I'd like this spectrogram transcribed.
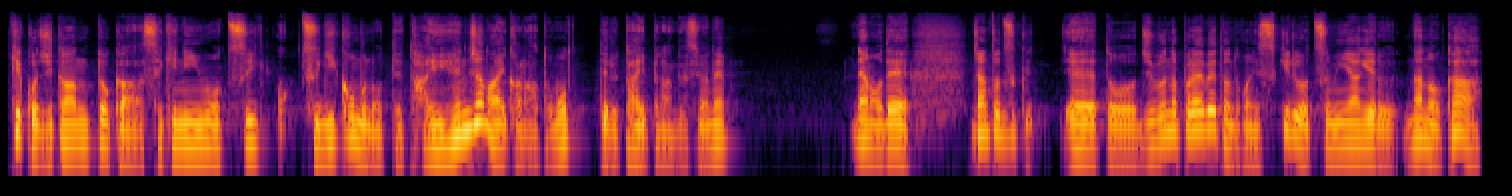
結構時間とか責任をつぎ込むのって大変じゃないかなと思ってるタイプなんですよね。なので、ちゃんとえっ、ー、と、自分のプライベートのところにスキルを積み上げるなのか、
